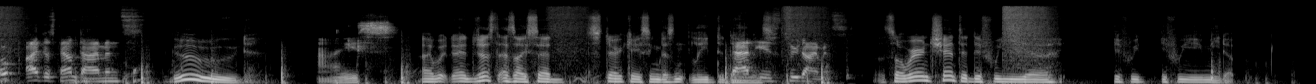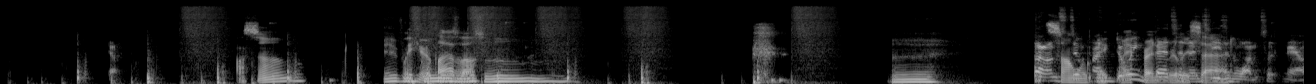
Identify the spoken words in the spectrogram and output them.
oh, I just found diamonds. Good. Nice. I would, and just as I said, staircasing doesn't lead to That diamonds. is two diamonds. So we're enchanted if we, uh, if we, if we meet up. Yeah. Awesome. Everything's lava. awesome. Uh, So I'm song still would I'm make my doing friend better really than sad. season one so now.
